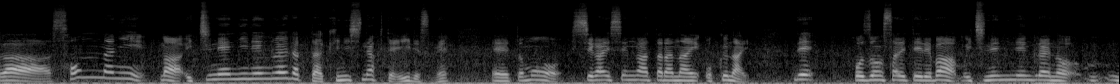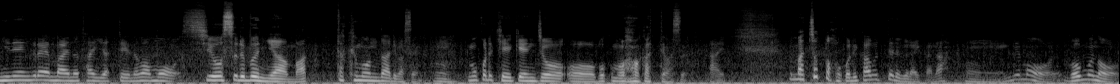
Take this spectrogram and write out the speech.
はそんなに、まあ、1年2年ぐらいだったら気にしなくていいですね、えー、ともう紫外線が当たらない屋内で保存されていれば1年2年ぐらいの2年ぐらい前のタイヤっていうのはもう使用する分には全く問題ありません、うん、もうこれ経験上僕も分かってます、はい。まあ、ちょっと埃かぶってるぐらいかな、うん、でもゴムの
